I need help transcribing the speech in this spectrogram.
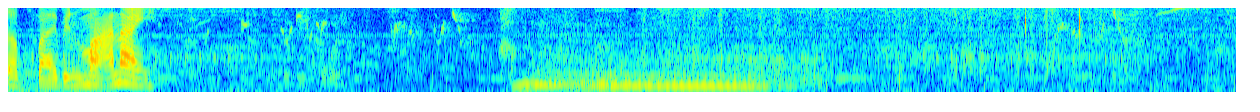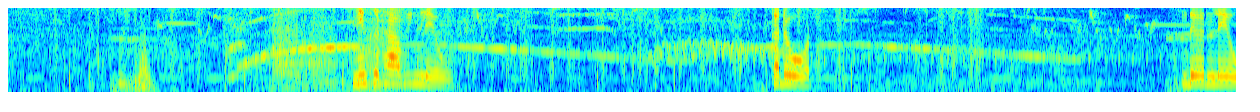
ต่อไปเป็นหมาในนี่คือท่าวิ่งเร็ว กระโดด เดินเร็ว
